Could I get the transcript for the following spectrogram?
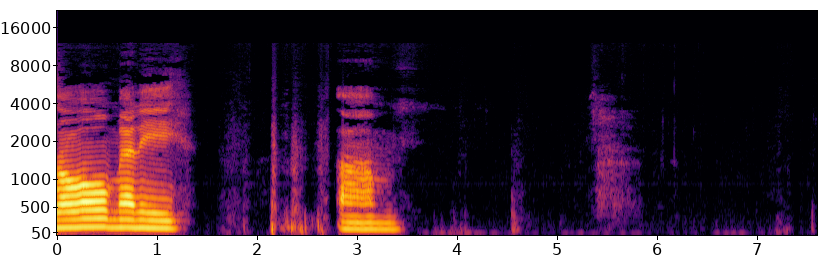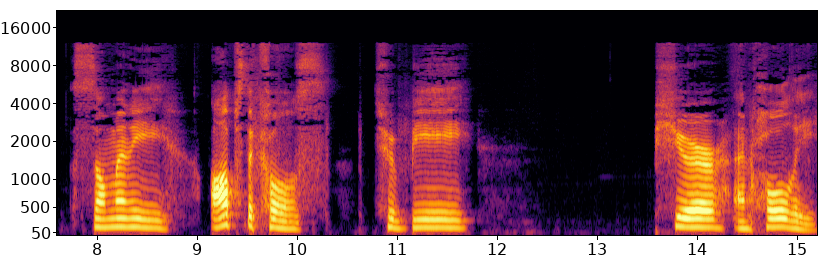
so many um, so many obstacles to be pure and holy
